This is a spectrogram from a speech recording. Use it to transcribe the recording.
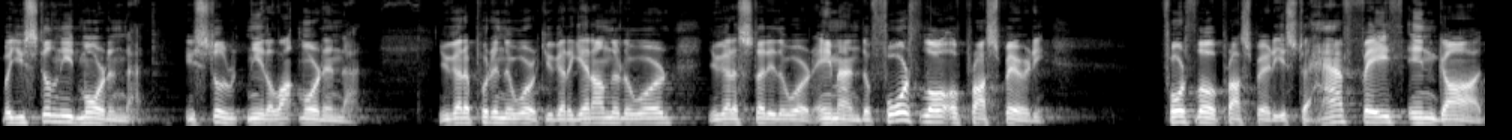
but you still need more than that. You still need a lot more than that. You got to put in the work. You got to get under the word. You got to study the word. Amen. The fourth law of prosperity, fourth law of prosperity is to have faith in God.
